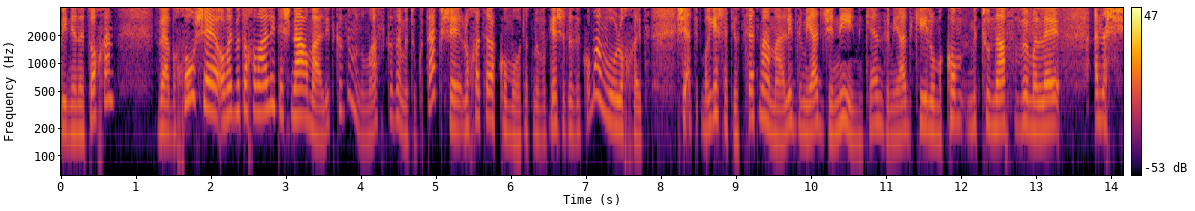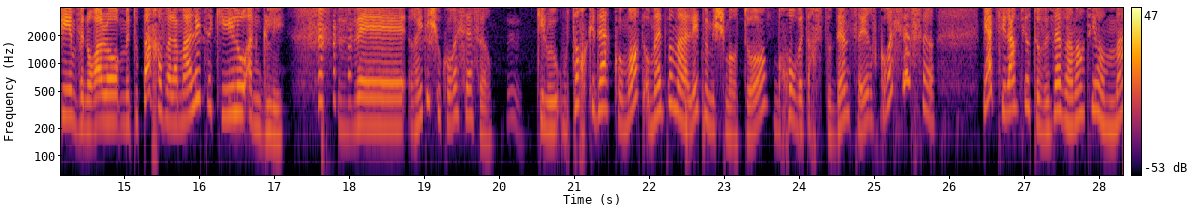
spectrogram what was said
בענייני תוכן, והבחור שעומד בתוך המעלית, יש נער מעלית כזה, מנומס כזה, מתוקתק, שלוחץ על הקומות, את מבקשת איזה קומה והוא לוחץ. שאת, ברגע שאת יוצאת מהמעלית זה מיד ג'נין, כן? זה מיד כאילו מקום מטונף ומלא אנשים ונורא לא מטופח, אבל המעלית זה כאילו אנגלי. וראיתי שהוא קורא ספר. כאילו, הוא תוך כדי הקומות עומד במעלית במשמרתו, בחור בטח סטודנט צעיר, וקורא ספר. מיד צילמתי אותו וזה, ואמרתי לו, מה,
